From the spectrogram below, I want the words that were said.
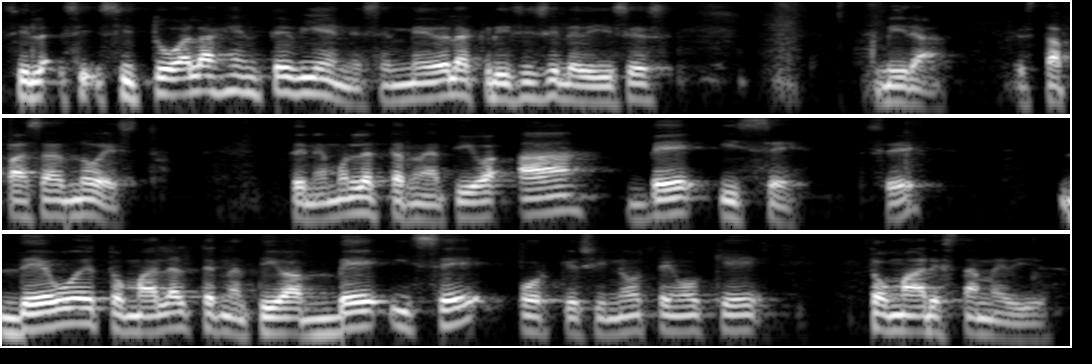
Si, tú a la gente vienes en medio de la crisis y le dices, mira, está pasando esto, tenemos la alternativa A, B y C, ¿sí? Debo de tomar la alternativa B y C porque si no tengo que tomar esta medida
